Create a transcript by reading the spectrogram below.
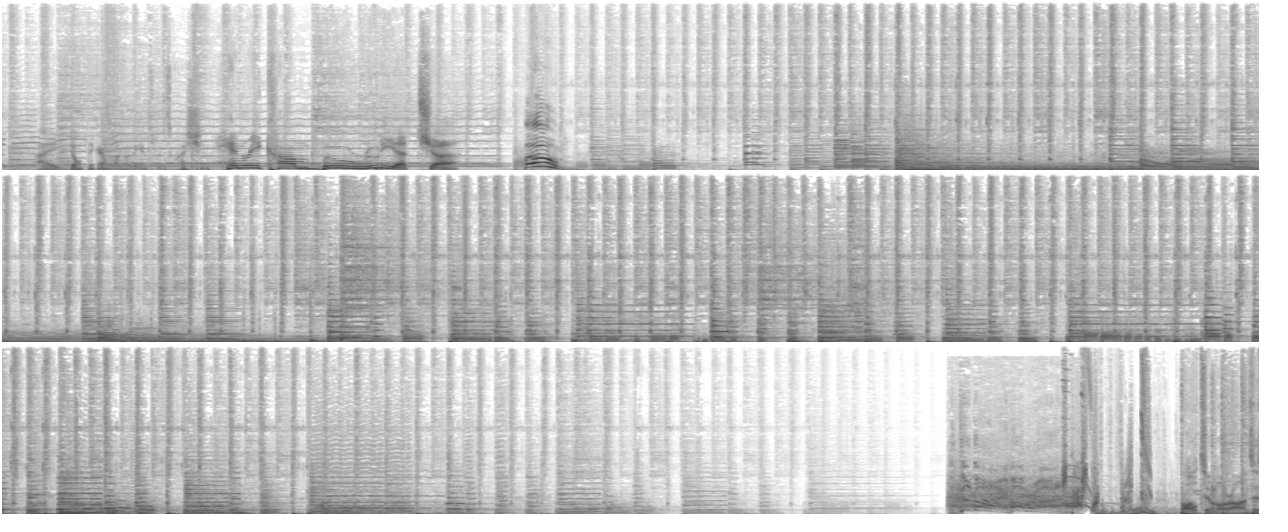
I don't think I want to know the answer to this question. Henry Komburudiacha. Boom!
